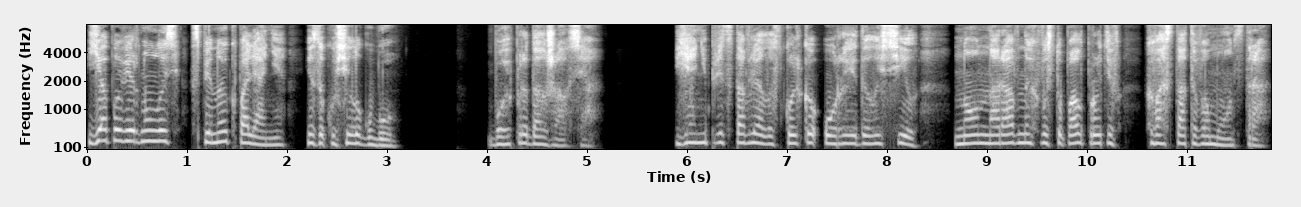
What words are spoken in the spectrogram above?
Я повернулась спиной к поляне и закусила губу. Бой продолжался. Я не представляла, сколько у Рейдела сил, но он на равных выступал против хвостатого монстра.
